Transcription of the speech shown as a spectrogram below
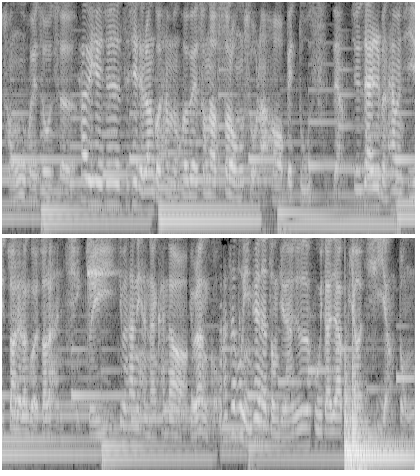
宠物回收车，还有一些就是这些流浪狗他们会被送到收容所，然后被毒死，这样就是在日本他们其实抓流浪狗也抓得很勤，所以基本上你很难看到流浪狗。那这部影片的总结呢，就是呼吁大家不要弃养动物。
